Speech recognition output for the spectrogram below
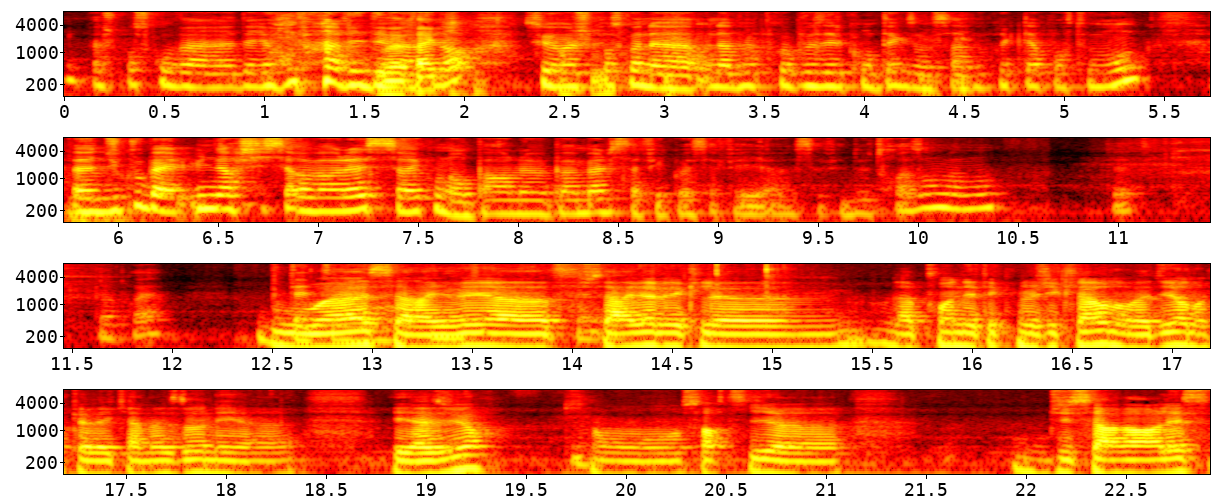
Bah, je pense qu'on va d'ailleurs en parler dès maintenant, parce que moi, je pense qu'on a, on a un peu proposé le contexte, donc c'est à peu près clair pour tout le monde. Euh, du coup, bah, une archi serverless, c'est vrai qu'on en parle pas mal, ça fait quoi? Ça fait, euh, ça fait 2-3 ans maintenant Peut-être À peu près? Ouais, euh, c'est arrivé, euh, c'est- arrivé avec le, la pointe des technologies cloud, on va dire, donc avec Amazon et, et Azure, qui ont sorti du serverless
